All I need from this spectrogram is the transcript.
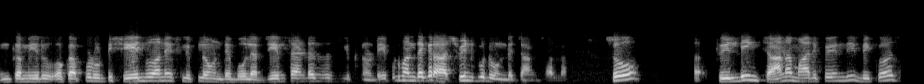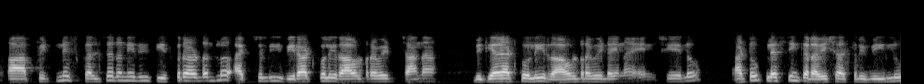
ఇంకా మీరు ఒకప్పుడు ఉంటే షేన్ అనే స్లిప్లో ఉండే బౌలర్ జేమ్స్ ఆండర్స్ స్లిప్లో ఉండే. ఇప్పుడు మన దగ్గర అశ్విన్ కూడా ఉండే ఛాన్స్ వల్ల. సో ఫీల్డింగ్ చాలా మారిపోయింది బికాస్ ఆ ఫిట్నెస్ కల్చర్ అనేది తీసుకురావడంలో యాక్చువల్లీ విరాట్ కోహ్లీ రాహుల్ ద్రవిడ్ చాలా విరాట్ కోహ్లీ రాహుల్ ద్రవిడ్ అయినా ఎన్సీఏలో అటు ప్లస్ ఇంకా రవి శాస్త్రి వీళ్ళు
